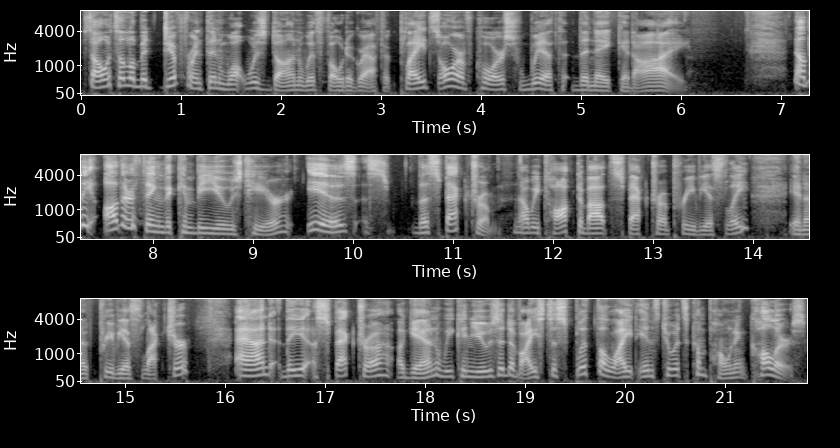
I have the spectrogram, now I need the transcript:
So it's a little bit different than what was done with photographic plates or of course with the naked eye. Now the other thing that can be used here is the spectrum. Now we talked about spectra previously in a previous lecture and the spectra again we can use a device to split the light into its component colors.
